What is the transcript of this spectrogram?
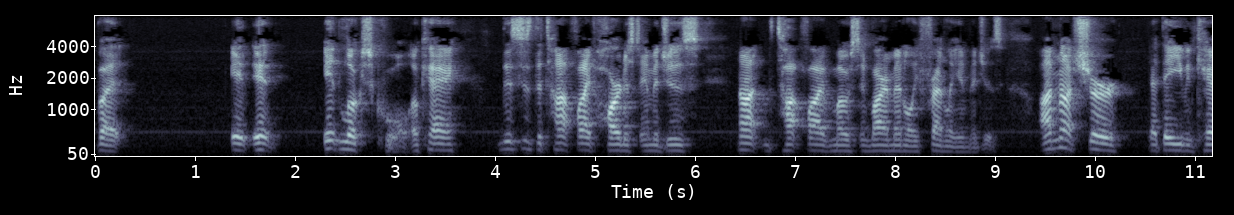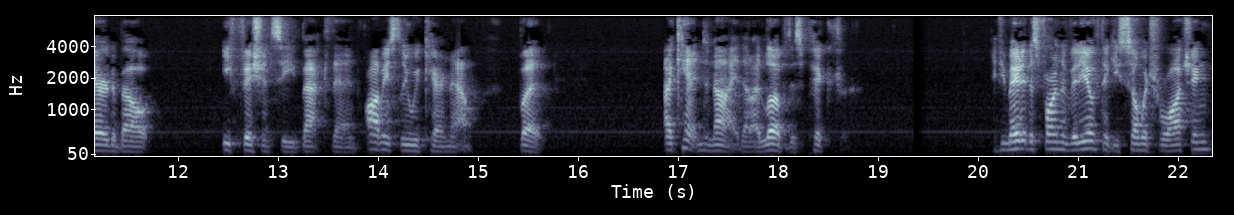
but it, it, it looks cool, okay? This is the top five hardest images, not the top five most environmentally friendly images. I'm not sure that they even cared about efficiency back then. Obviously, we care now, but I can't deny that I love this picture. If you made it this far in the video, thank you so much for watching.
